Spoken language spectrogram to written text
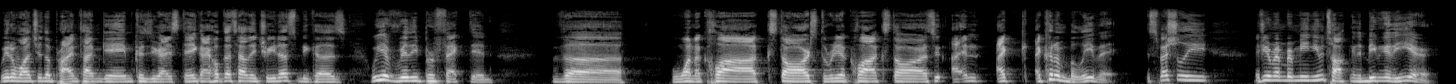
We don't want you in the primetime game because you guys stink. I hope that's how they treat us because we have really perfected the one o'clock starts, three o'clock starts. And I, I couldn't believe it, especially if you remember me and you talking at the beginning of the year.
